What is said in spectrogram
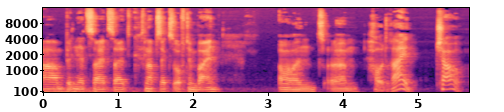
Äh, bin jetzt seit, seit knapp 6 Uhr auf dem Bein. Und ähm, haut rein. Ciao.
